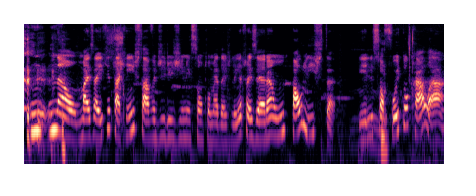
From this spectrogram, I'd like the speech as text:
não, mas aí que tá. Quem estava dirigindo em São Tomé das Letras era um paulista. Ele só hum. foi tocar lá,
